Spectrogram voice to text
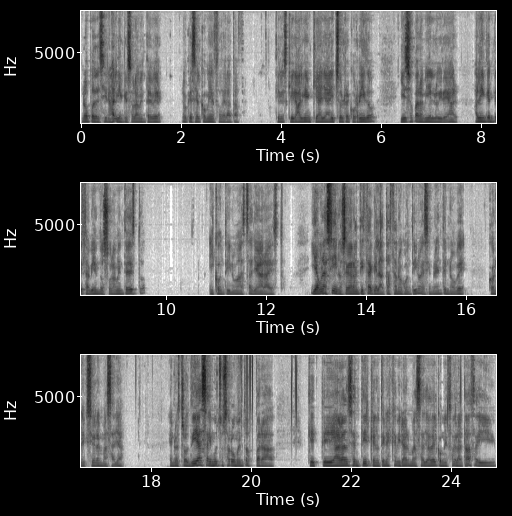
no puedes ir a alguien que solamente ve lo que es el comienzo de la taza. Tienes que ir a alguien que haya hecho el recorrido y eso para mí es lo ideal. Alguien que empieza viendo solamente esto y continúa hasta llegar a esto. Y aún así no se garantiza que la taza no continúe, simplemente no ve conexiones más allá. En nuestros días hay muchos argumentos para que te hagan sentir que no tienes que mirar más allá del comienzo de la taza y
